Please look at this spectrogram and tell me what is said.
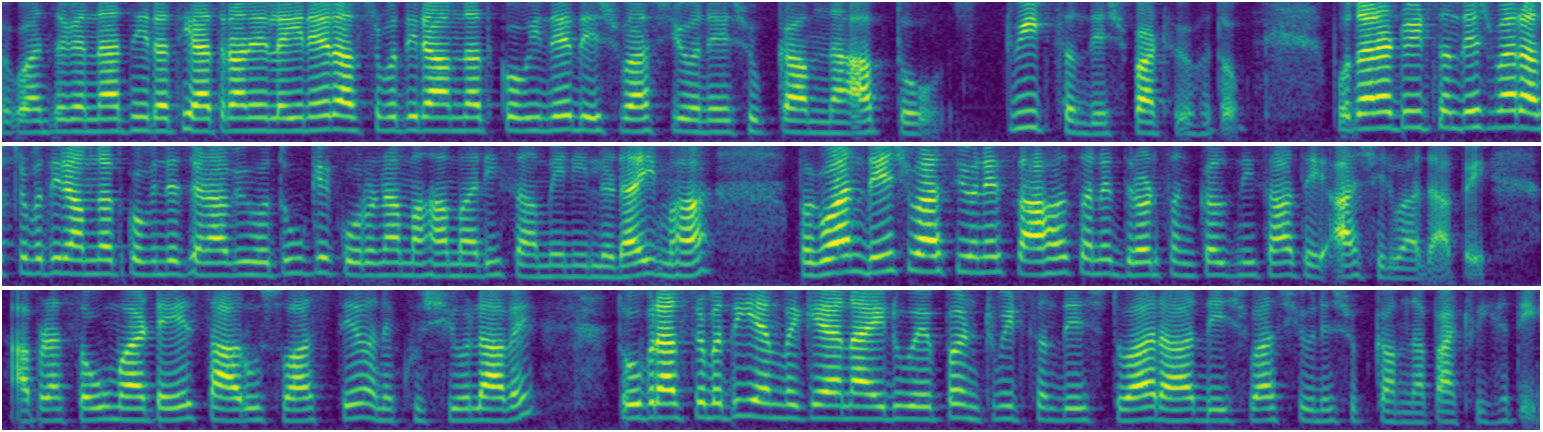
ભગવાન જગન્નાથની રથયાત્રાને લઈને રાષ્ટ્રપતિ રામનાથ કોવિંદે દેશવાસીઓને શુભકામના આપતો ટ્વીટ સંદેશ પાઠવ્યો હતો. પોતાના ટ્વીટ સંદેશમાં રાષ્ટ્રપતિ રામનાથ કોવિંદે જણાવ્યું હતું કે કોરોના મહામારી સામેની લડાઈમાં ભગવાન દેશવાસીઓને સાહસ અને દ્રઢ સંકલ્પની સાથે આશીર્વાદ આપે. આપણા સૌ માટે સારું સ્વાસ્થ્ય અને ખુશીઓ લાવે. તો ઉપરાષ્ટ્રપતિ એમ વેંકૈયા નાયડુએ પણ ટ્વીટ સંદેશ દ્વારા દેશવાસીઓને શુભકામના પાઠવી હતી.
